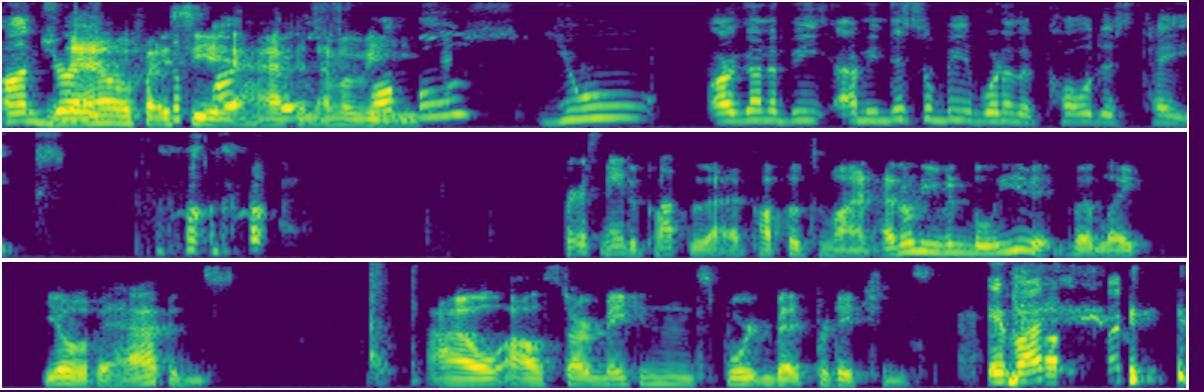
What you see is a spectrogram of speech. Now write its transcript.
Andre, now, if I see it happen, Chase I'm gonna be. fumbles. You are gonna be. I mean, this will be one of the coldest takes. First name It popped, that popped up to mind. I don't even believe it, but like, yo, if it happens, I'll I'll start making sport bet predictions. If I if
